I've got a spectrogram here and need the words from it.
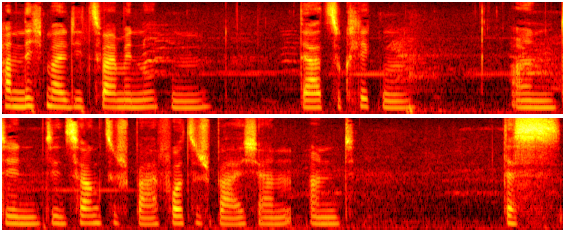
haben nicht mal die zwei Minuten da zu klicken und den, den Song zu vorzuspeichern. Und das,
